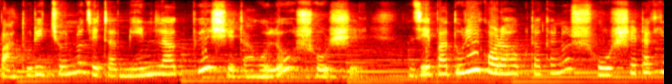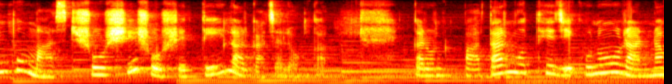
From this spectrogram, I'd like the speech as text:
পাতুরির জন্য যেটা মেন লাগবে সেটা হলো সর্ষে। যে পাতুরি করা হোক না কেন, সর্ষেটা কিন্তু মাস্ট সর্ষে, সর্ষের তেল আর কাঁচা লঙ্কা। কারণ পাতার মধ্যে যে কোনো রান্না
